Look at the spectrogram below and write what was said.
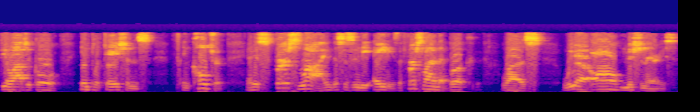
theological implications in culture. And his first line, this is in the 80s, the first line of that book was, We are all missionaries.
